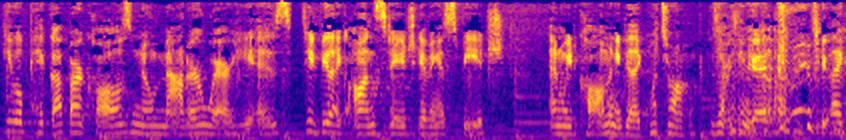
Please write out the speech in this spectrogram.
He will pick up our calls no matter where he is. He'd be like on stage giving a speech, and we'd call him, and he'd be like, "What's wrong? Is everything good?" And we'd be like,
